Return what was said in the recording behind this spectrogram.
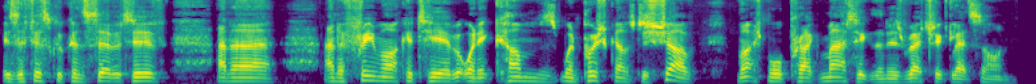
is a fiscal conservative and a and a free marketeer, but when it comes when push comes to shove, much more pragmatic than his rhetoric lets on.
